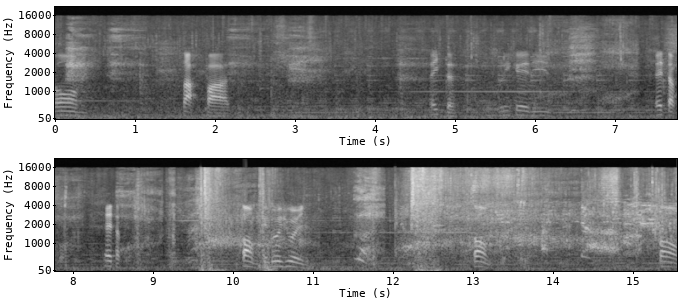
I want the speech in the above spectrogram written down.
Tome. Safado. Eita, os brinquedinhos. Eita porra. Eita porra. Toma, quebrou o joelho. Toma. Toma.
